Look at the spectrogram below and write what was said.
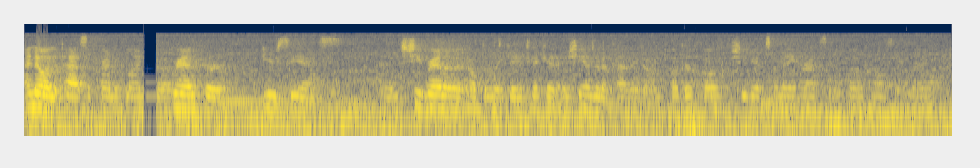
I know in the past a friend of mine ran for UCS, and she ran on an openly gay ticket, and she ended up having to unplug her phone because she'd get so many harassing phone calls at night.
